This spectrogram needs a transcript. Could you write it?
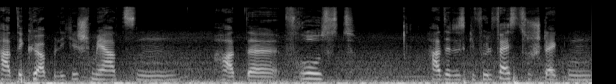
hatte körperliche Schmerzen, hatte Frust, hatte das Gefühl festzustecken.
